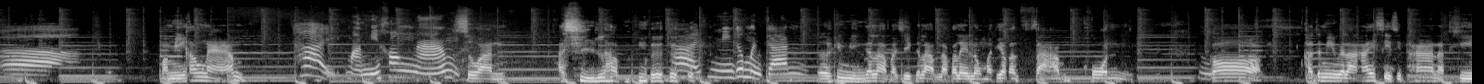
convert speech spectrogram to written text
เอ่อมามีเข้าห้องน้ำใช่หมามีห้องน้ส่วนอาชีหลับำใช่พี่มิ้นก็เหมือนกัน เออพี่มินก็หลับอาชีก็หลับเราก็เลยลงมาเที่ยวกัน 3 คน ก็เขาจะมีเวลาให้ 45 นาที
